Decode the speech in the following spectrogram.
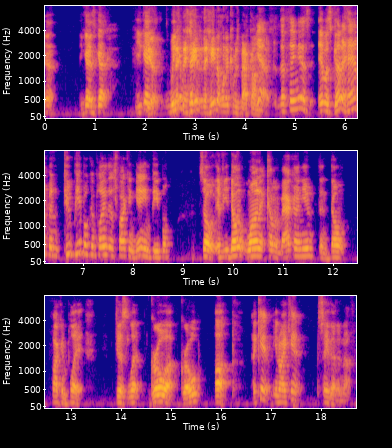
Yeah. You guys got, you guys. Yeah, we they, can they hate it. They hate it when it comes back on. Yeah, the thing is, it was gonna happen. Two people can play this fucking game, people. So if you don't want it coming back on you, then don't fucking play it. Just let grow up, grow up. I can't, you know, I can't say that enough.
